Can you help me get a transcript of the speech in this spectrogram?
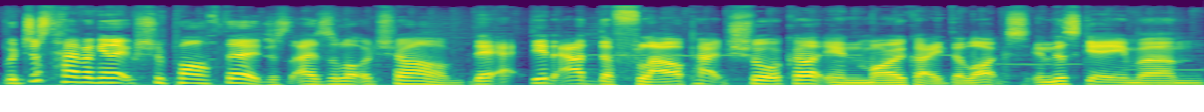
but just having an extra path there just adds a lot of charm. They did add the Flower Patch shortcut in Mario Kart 8 Deluxe. In this game, um,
